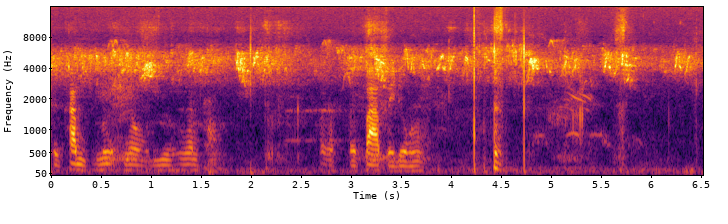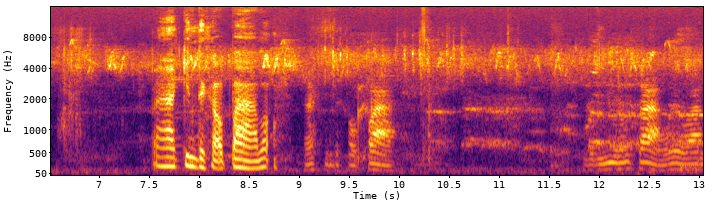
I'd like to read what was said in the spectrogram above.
เป็นคำเมื่อน้องอยู่เงินเขาแล้วก็ไปป่าไปดงไปหากินแต่ข้าวป่าบ่นะกินแต่ข้าวป่ามันอยู่น้ำสร้างเลยวัน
